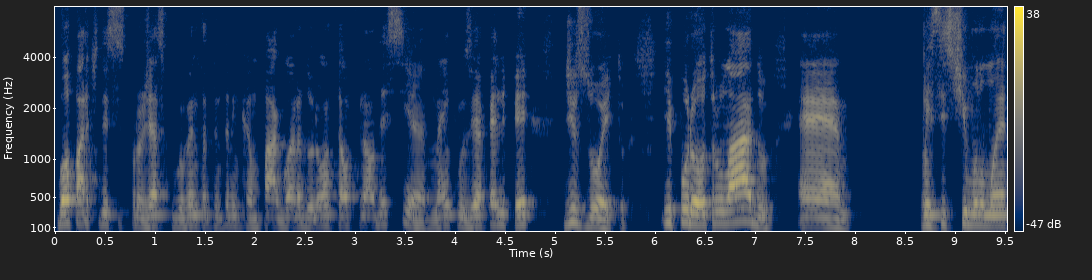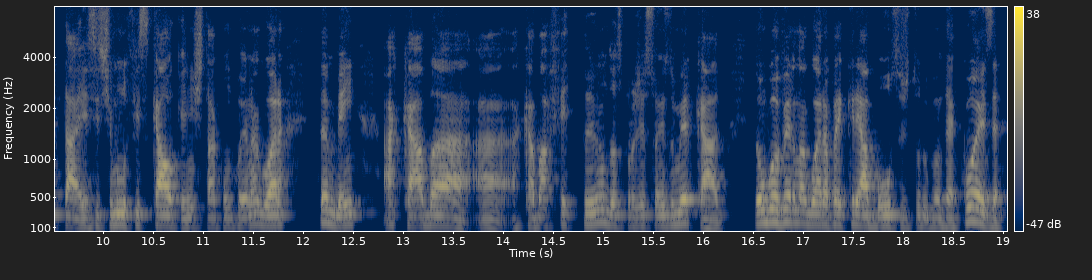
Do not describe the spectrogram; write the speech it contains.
boa parte desses projetos que o governo está tentando encampar agora duram até o final desse ano, né? inclusive a PLP 18. E por outro lado, é, esse estímulo monetário, esse estímulo fiscal que a gente está acompanhando agora, também acaba, a, acaba afetando as projeções do mercado. Então o governo agora vai criar bolsa de tudo quanto é coisa,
